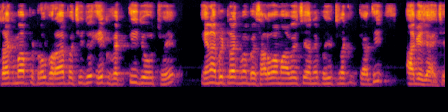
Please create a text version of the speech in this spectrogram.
ટ્રકમાં પેટ્રોલ ભરાયા પછી જો એક વ્યક્તિ જો છે, એના બી ટ્રકમાં બેસાડવામાં આવે છે અને પછી ટ્રક ત્યાંથી આગે જાય છે.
